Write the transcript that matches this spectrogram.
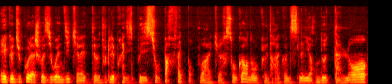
et que du coup, elle a choisi Wendy qui avait toutes les prédispositions parfaites pour pouvoir acquérir son corps, donc euh, Dragon Slayer de talent,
